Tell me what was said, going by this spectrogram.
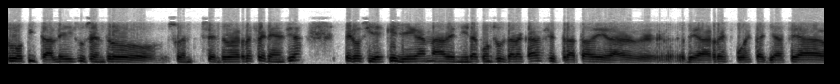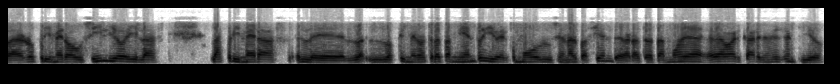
hospitales y su centro, su centro de referencia, pero si es que llegan a venir a consultar acá, se trata de dar, de dar respuesta, ya sea dar los primeros auxilios y las las primeras los primeros tratamientos y ver cómo evoluciona el paciente, ¿verdad? Tratamos de abarcar en ese sentido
